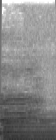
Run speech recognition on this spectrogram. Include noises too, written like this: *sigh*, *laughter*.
day.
